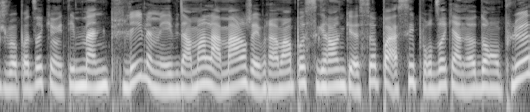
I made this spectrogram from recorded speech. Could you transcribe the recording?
je ne vais pas dire qu'ils ont été manipulés, mais évidemment, la marge est vraiment pas si grande que ça, pas assez pour dire qu'il y en a donc plus.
